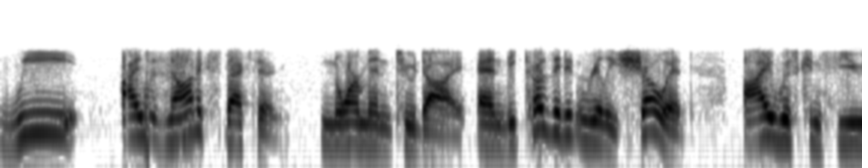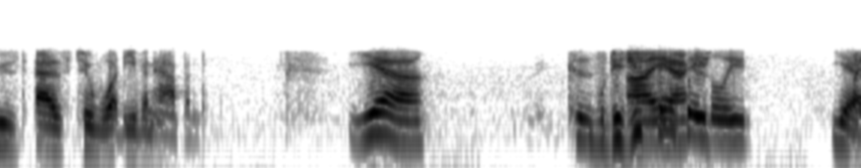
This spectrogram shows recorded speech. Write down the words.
We, I was not expecting Norman to die, and because they didn't really show it, I was confused as to what even happened. Yeah, because Did you I think they- actually Yeah. I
